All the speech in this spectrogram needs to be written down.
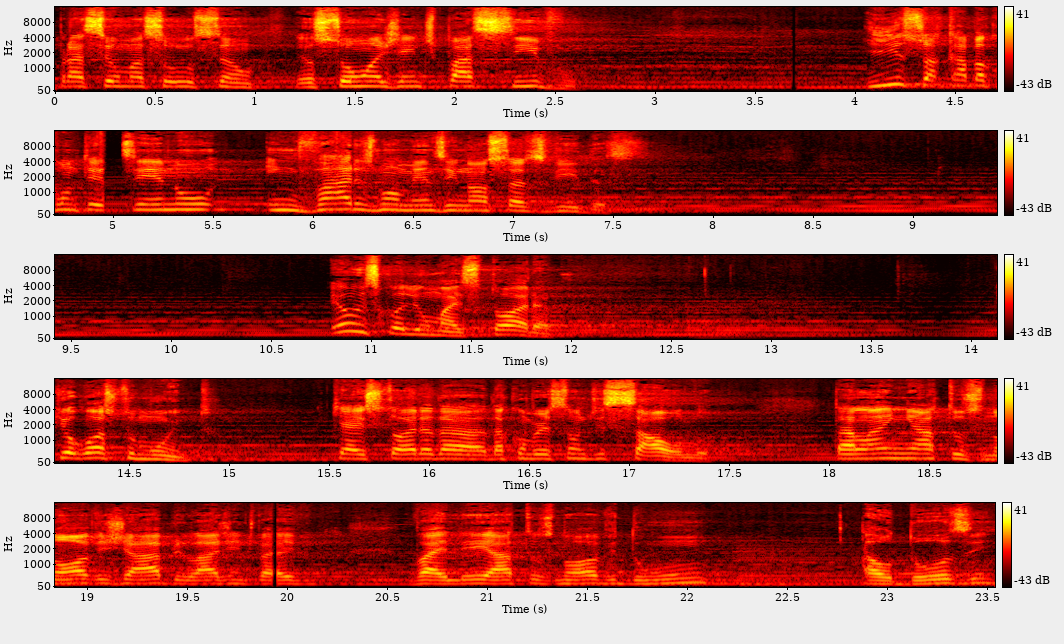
para ser uma solução, eu sou um agente passivo. E isso acaba acontecendo em vários momentos em nossas vidas. Eu escolhi uma história que eu gosto muito, que é a história da, da conversão de Saulo. Está lá em Atos 9, já abre lá, a gente vai, vai ler Atos 9, do 1 ao 12.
